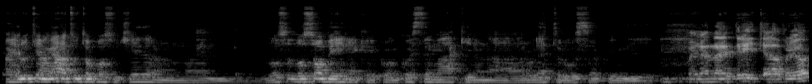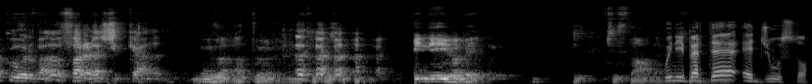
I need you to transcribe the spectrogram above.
Poi L'ultima gara tutto può succedere, non- non- lo, so, lo so bene che con queste macchine è una roulette russa, quindi Meglio andare dritti alla prima curva, non fare la sciccata. Esatto. così. Quindi vabbè, ci, ci sta, dai. Quindi per te è giusto.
